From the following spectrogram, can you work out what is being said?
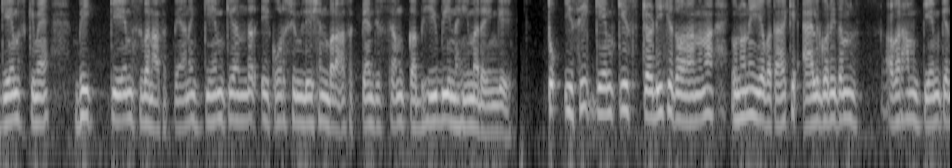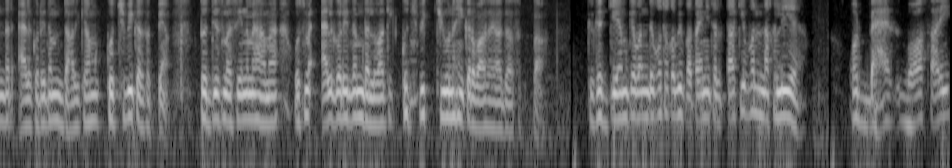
गेम्स के में भी गेम्स बना सकते हैं। यानी गेम के अंदर एक और सिमुलेशन बना सकते हैं, जिससे हम कभी भी नहीं मरेंगे। तो इसी गेम की स्टडी के दौरान ना, उन्होंने ये बताया कि एल्गोरिदम अगर हम गेम के अंदर एल्गोरिदम डाल के हम कुछ भी कर सकते हैं तो जिस मशीन में हमें उसमें एल्गोरिदम डलवा के कुछ भी क्यों नहीं करवाया जा सकता? क्योंकि गेम के बंदे को तो कभी पता ही नहीं चलता कि वो नकली है। और बहस, बहुत सारी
